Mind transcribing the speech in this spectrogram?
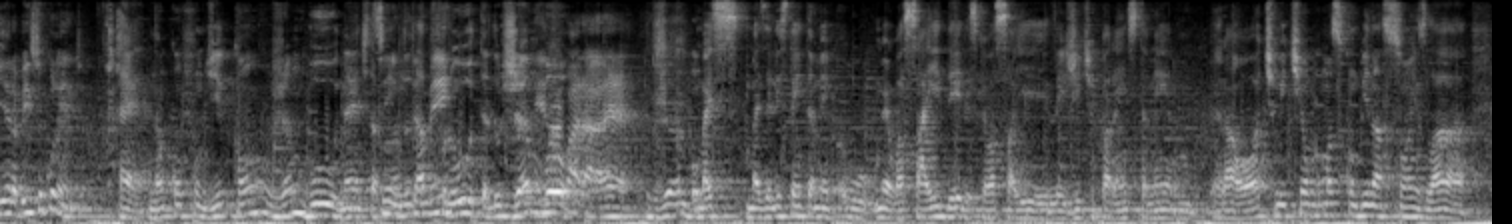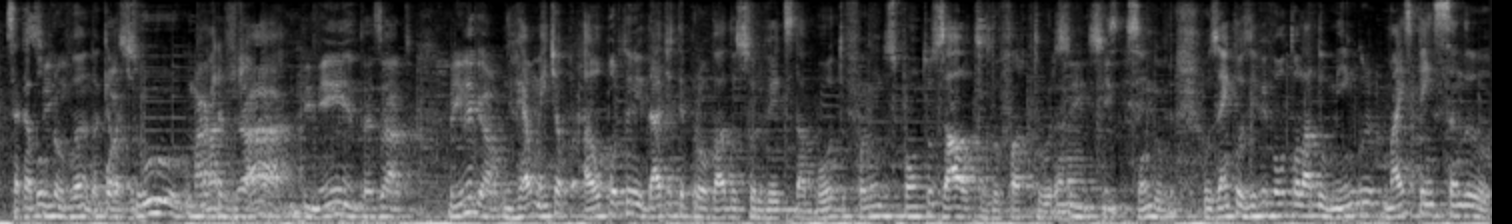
E era bem suculento. É, não confundir com jambu, né, a gente tá Sim, falando também- da fruta, do jambu. Pará, é, o jambo. Mas, mas eles têm também o meu o açaí deles, que é o açaí legítimo paraense também, era, era ótimo e tinha algumas combinações lá. Você acabou Sim, provando com aquela açúcar, com maracujá, maracujá. com pimenta, exato. Bem legal. Realmente a, a oportunidade de ter provado os sorvetes da Boto foi um dos pontos altos do Fartura, né? Sim, sim. Sem dúvida. O Zé, inclusive, voltou lá domingo mais pensando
